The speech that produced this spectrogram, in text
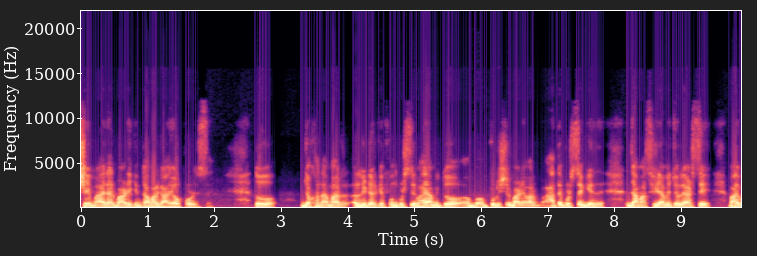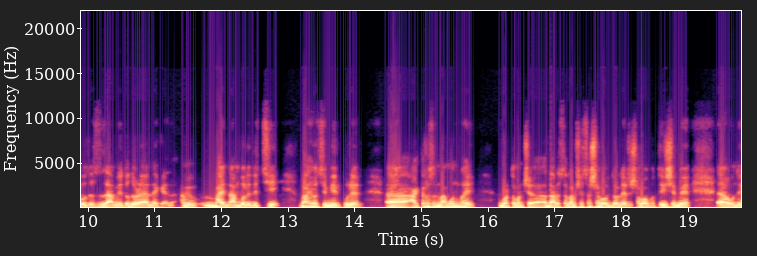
সেই মায়ের আর বাড়ি কিন্তু আমার গায়েও পড়েছে। তো যখন আমার লিডারকে ফোন করছি, ভাই, আমি তো পুলিশের বাড়ি আমার হাতে পড়ছে জামা ছিঁড়ে আমি চলে আসছি। ভাই বলতেছে যে আমি তো দৌড়ায় আমি ভাই নাম বলে দিচ্ছি, ভাই হচ্ছে মিরপুরের আক্তার হোসেন মামুন ভাই, বর্তমান দারুসালাম স্বেচ্ছাসেবক দলের সভাপতি হিসেবে উনি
